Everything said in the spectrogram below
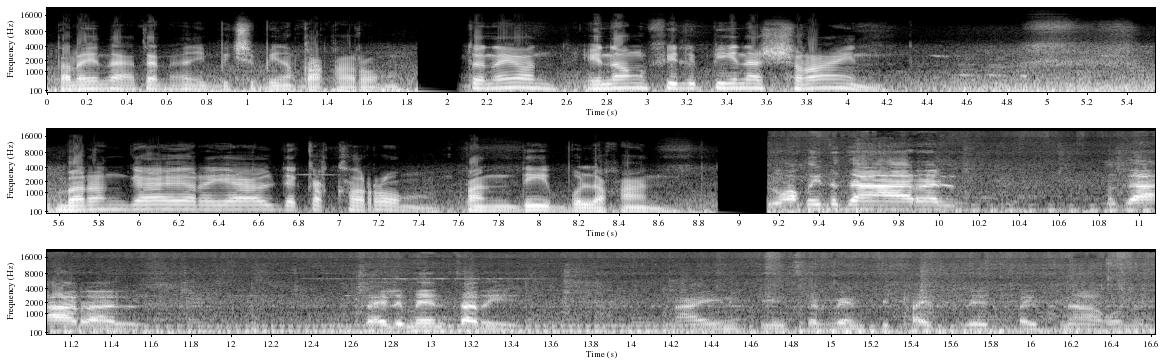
Tanay natin ang ibig sabihin ng Kakarong. Ito na yun, inang Filipina Shrine. Barangay Real de Kakarong, Pandi, Bulacan. Nung ako'y nag-aaral, nag-aaral sa elementary, 1975, grade 5 na ako nun.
